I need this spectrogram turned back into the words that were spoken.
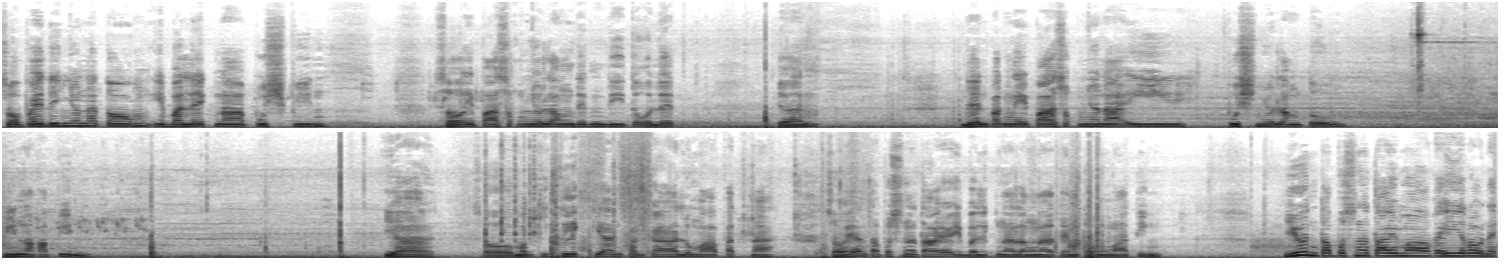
so pwede nyo na tong ibalik na push pin. So ipasok nyo lang din dito ulit. Yan. Then pag naipasok nyo na i-push nyo lang tong pinaka-pin. Yan. So, magki-click yan pagka lumapat na. So, yan. Tapos na tayo. Ibalik na lang natin tong mating. Yun. Tapos na tayo mga kahiro. Na-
